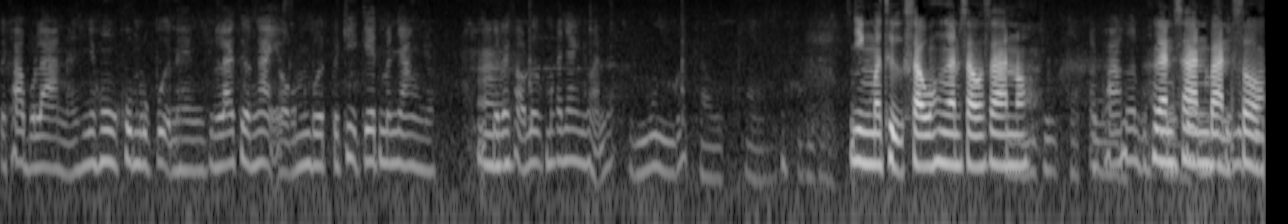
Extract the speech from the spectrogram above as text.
ไปข้าวโบราณนะยังหูคุมลูกปืนแห่งเป็นลายเถื่อง่ายออกมันเบิดตะกี้เกตมันยังอยู่อืมก็ได้เขาเลิกมันก็ยังอยู่หันน่ะเป็นมุ่นเบิดเขาเขายิงมาถึกเสาเฮือนเสาซานเนาะอันพาเฮือนเฮือนซานบ้านสอง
